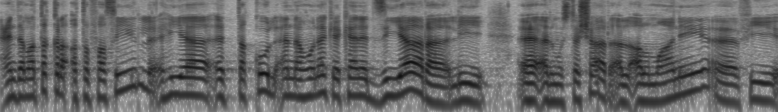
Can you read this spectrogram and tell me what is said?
عندما تقرأ التفاصيل هي تقول أن هناك كانت زيارة للمستشار الألماني في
